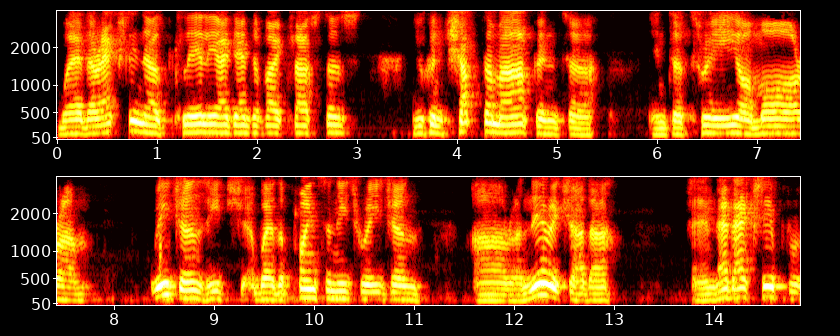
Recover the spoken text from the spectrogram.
where there are actually no clearly identified clusters. You can chop them up into, into three or more um, regions, each where the points in each region are near each other. And that actually, for,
